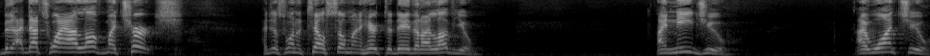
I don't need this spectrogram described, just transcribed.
But that's why I love my church. I just want to tell someone here today that I love you. I need you. I want you.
